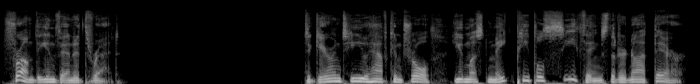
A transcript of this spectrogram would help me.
from the invented threat. To guarantee you have control, you must make people see things that are not there.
